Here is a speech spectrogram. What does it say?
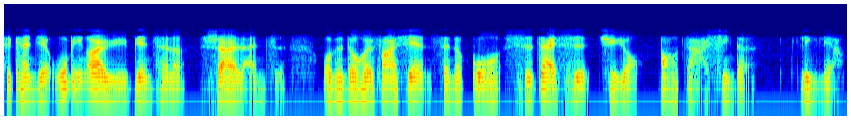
是看见五饼二鱼变成了十二篮子，我们都会发现神的国实在是具有爆炸性的力量。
